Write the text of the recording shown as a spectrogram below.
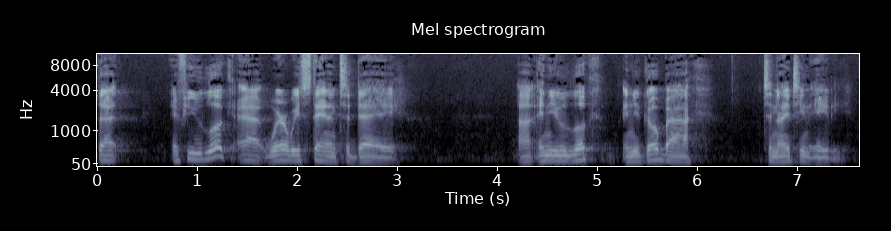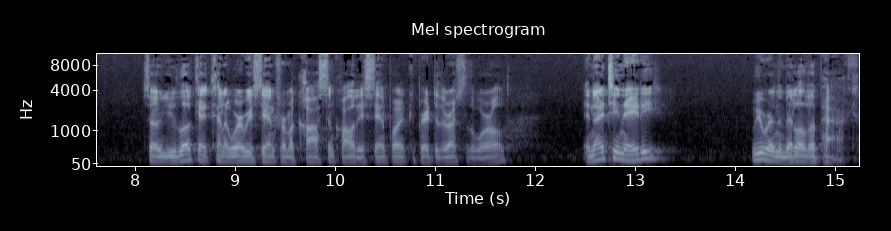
that if you look at where we stand today, uh, and you look and you go back to 1980, so you look at kind of where we stand from a cost and quality standpoint compared to the rest of the world. In 1980, we were in the middle of the pack.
